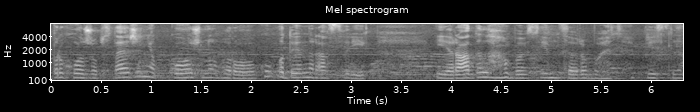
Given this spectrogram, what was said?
проходжу обстеження кожного року один раз в рік. І радила би всім це робити після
